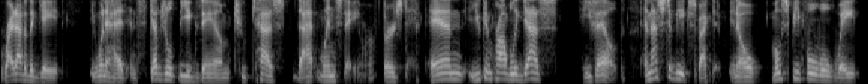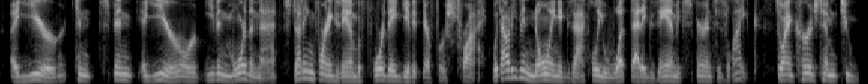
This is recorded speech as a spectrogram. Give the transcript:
right out of the gate he went ahead and scheduled the exam to test that Wednesday or Thursday. And you can probably guess he failed. And that's to be expected. You know, most people will wait a year, can spend a year or even more than that studying for an exam before they give it their first try without even knowing exactly what that exam experience is like. So I encouraged him to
